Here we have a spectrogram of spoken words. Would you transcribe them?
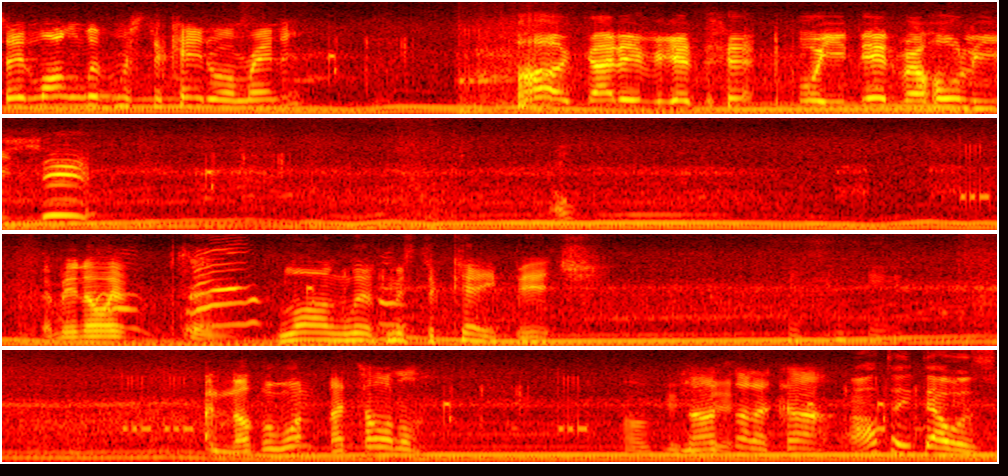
Say long live Mr. K to him, Brandon. Fuck, I didn't even get to well, you did, but Holy shit. Oh. Let me know if... Long live Mr. K, bitch. Another one? I told him. Oh, good No, shit. it's not a cop. I don't think that was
